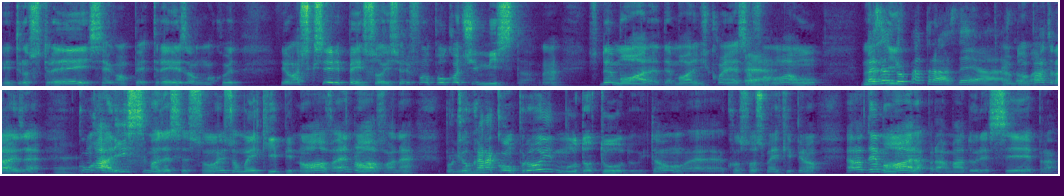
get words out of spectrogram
Entre os três, chegar um P3, alguma coisa. Eu acho que se ele pensou isso, ele foi um pouco otimista, né? Isso demora, demora. A gente conhece é. a Fórmula 1 mas né? andou para trás, né? andou para trás, é. é. Com raríssimas exceções, uma equipe nova é nova, né? Porque uhum. o cara comprou e mudou tudo. Então, é como se fosse uma equipe nova. Ela demora para amadurecer, para.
